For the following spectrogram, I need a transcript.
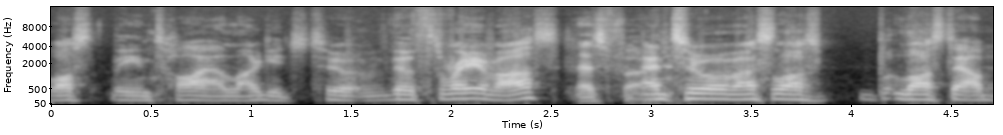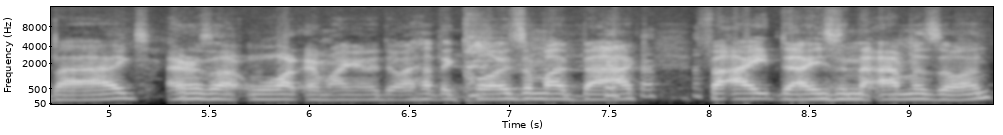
Lost the entire luggage too. There were three of us. That's fucked. And two of us lost lost our bags. And I was like, "What am I going to do?" I had the clothes on my back for eight days in the Amazon.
